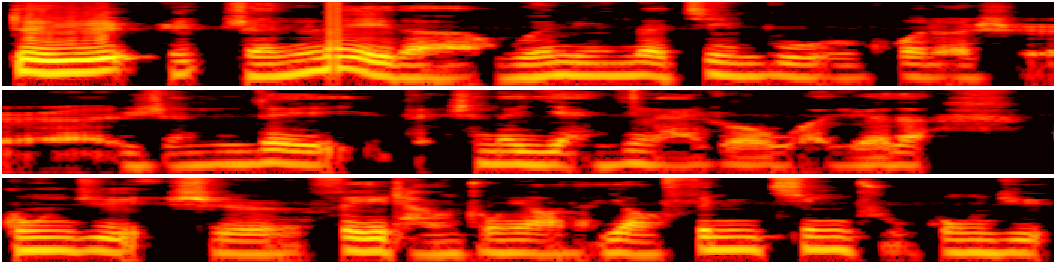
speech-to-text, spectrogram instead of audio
对于人类的文明的进步，或者是人类本身的演进来说，我觉得工具是非常重要的。要分清楚工具，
